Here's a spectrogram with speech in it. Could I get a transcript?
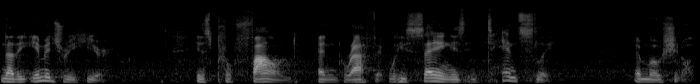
Now, the imagery here is profound and graphic. What he's saying is intensely emotional.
